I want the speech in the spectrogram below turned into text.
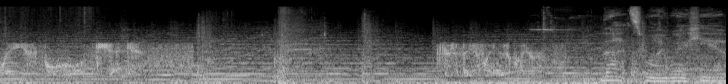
array spool check. Your space lane is clear. That's why we're here.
